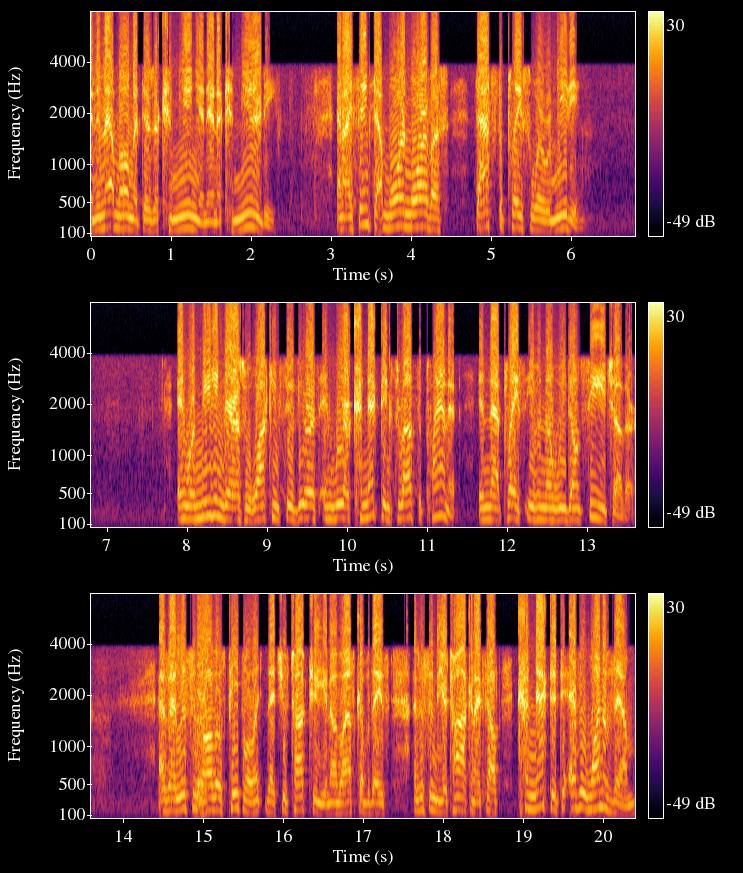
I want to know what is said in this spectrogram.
And in that moment, there's a communion and a community. And I think that more and more of us, that's the place where we're meeting. And we're meeting there as we're walking through the earth, and we are connecting throughout the planet in that place, even though we don't see each other. As I listened to all those people that you've talked to, you know, the last couple of days, I listened to your talk, and I felt connected to every one of them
